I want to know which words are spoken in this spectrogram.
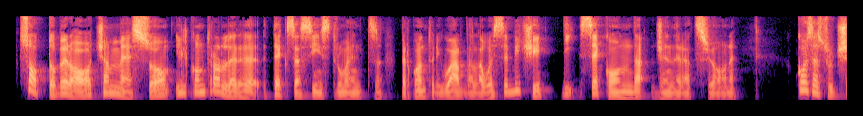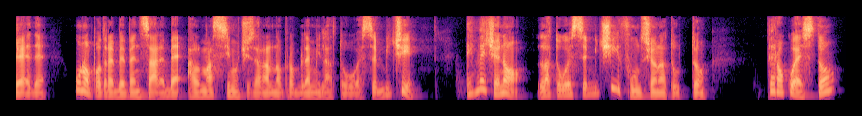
Sotto però ci ha messo il controller Texas Instruments per quanto riguarda la USB-C di seconda generazione. Cosa succede? Uno potrebbe pensare, beh, al massimo ci saranno problemi lato USB-C. E invece no, lato USB-C funziona tutto. Però questo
